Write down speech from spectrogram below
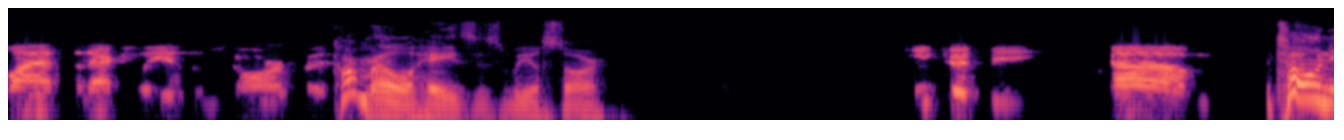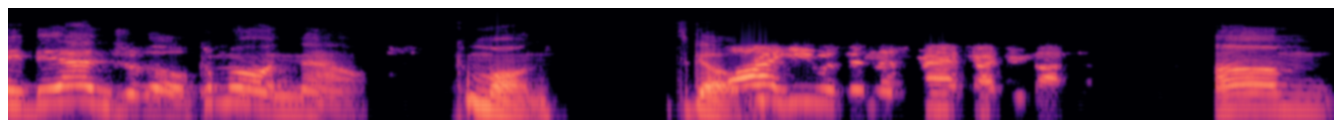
class that actually is a star, but Carmelo Hayes is be a star. he could be. Um, Tony D'Angelo, come on now. Come on. Let's go. why he was in this match, I do not know. Um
